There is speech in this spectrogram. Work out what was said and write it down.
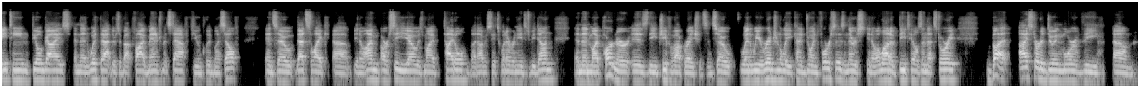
18 field guys, and then with that there's about five management staff, if you include myself. And so that's like, uh, you know, I'm our CEO is my title, but obviously it's whatever needs to be done. And then my partner is the chief of operations. And so when we originally kind of joined forces, and there's, you know, a lot of details in that story, but I started doing more of the, um,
